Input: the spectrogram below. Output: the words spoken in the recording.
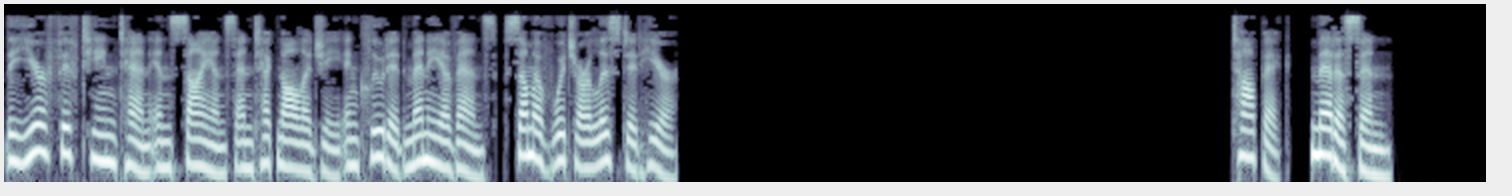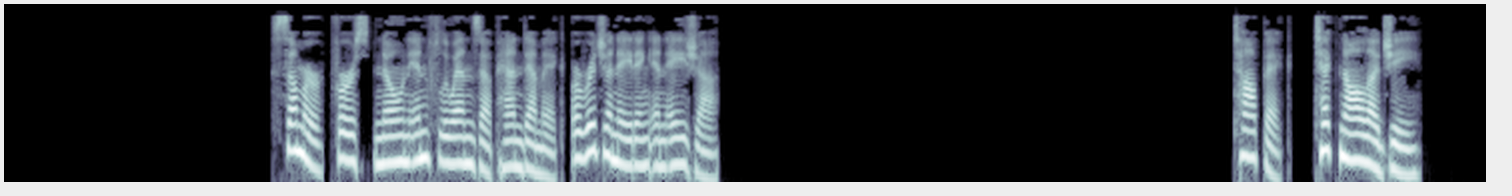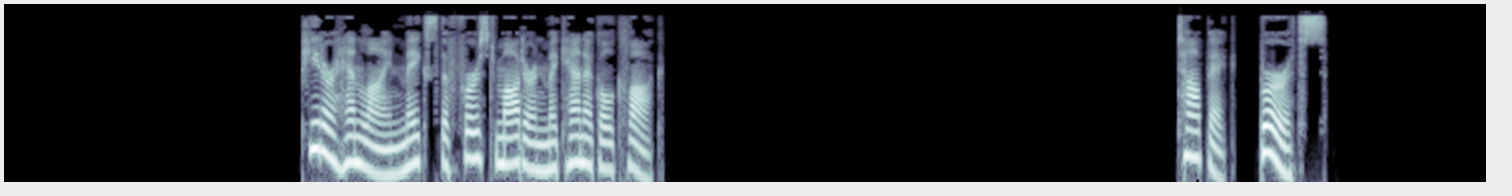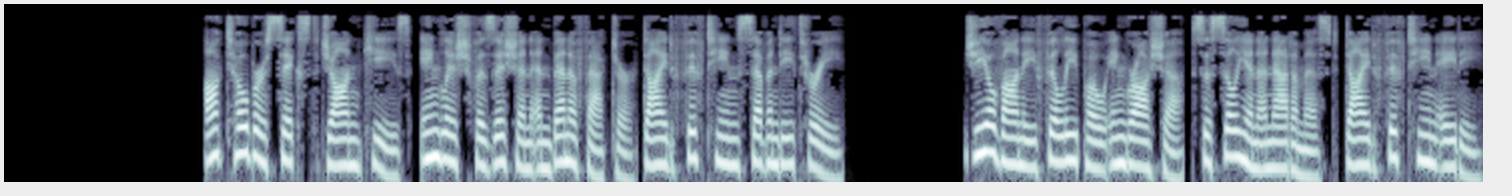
The year 1510 in science and technology included many events, some of which are listed here. Medicine. Summer – first known influenza pandemic, originating in Asia. Technology Peter Henlein makes the first modern mechanical clock. Topic: Births. October 6 – John Caius, English physician and benefactor died 1573. Giovanni Filippo Ingrassia, Sicilian anatomist died 1580.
